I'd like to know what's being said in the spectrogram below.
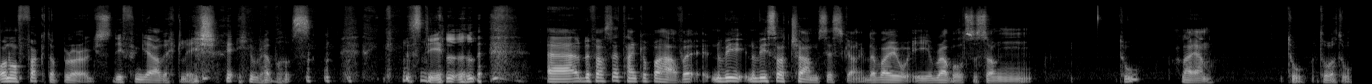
og noen fucked up blurgs. De fungerer virkelig ikke i Rebels-stilen. uh, det første jeg tenker på her for Når vi, når vi så Cham sist gang, det var jo i Rebels sesong to? Eller én? To. Jeg tror det var to.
